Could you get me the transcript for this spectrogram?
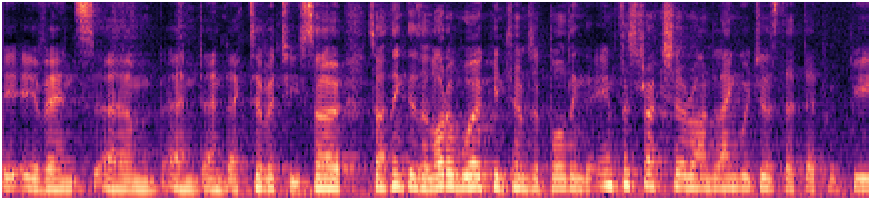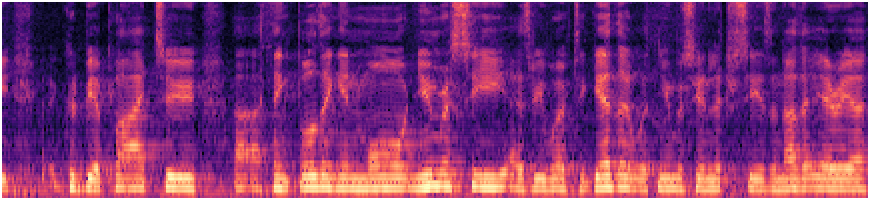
events um, and and activities. So so I think there's a lot of work in terms of building the infrastructure around languages that that would be could be applied to. Uh, I think building in more numeracy as we work together with numeracy and literacy is another area.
